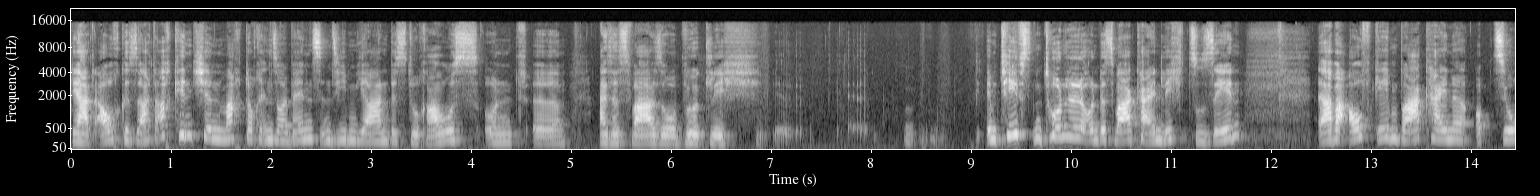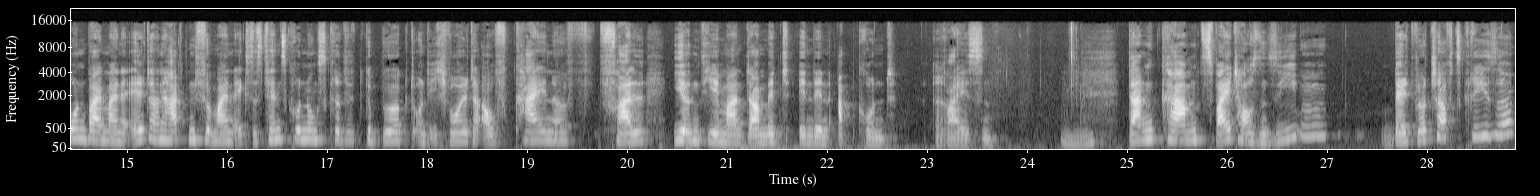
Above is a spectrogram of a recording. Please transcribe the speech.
Der hat auch gesagt, ach Kindchen, mach doch Insolvenz, in sieben Jahren bist du raus. Und äh, also es war so wirklich äh, im tiefsten Tunnel und es war kein Licht zu sehen. Aber aufgeben war keine Option, weil meine Eltern hatten für meinen Existenzgründungskredit gebürgt und ich wollte auf keinen Fall irgendjemand damit in den Abgrund reißen. Mhm. Dann kam 2007 Weltwirtschaftskrise.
